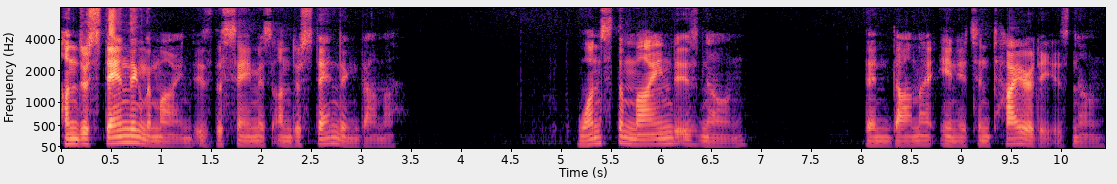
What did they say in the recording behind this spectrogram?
Understanding the mind is the same as understanding Dhamma. Once the mind is known, then Dhamma in its entirety is known.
